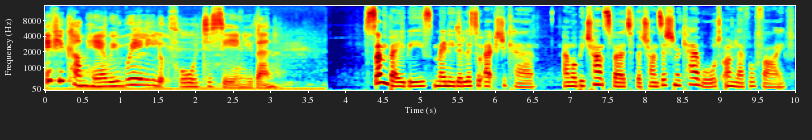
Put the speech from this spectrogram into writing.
If you come here, we really look forward to seeing you then. Some babies may need a little extra care and will be transferred to the Transitional Care Ward on level 5.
